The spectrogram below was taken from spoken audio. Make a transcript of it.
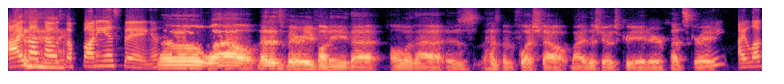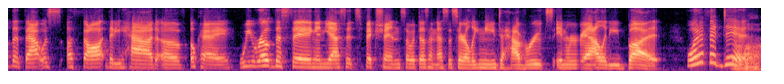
I thought that was the funniest thing. Oh wow, that is very funny that all of that is has been fleshed out by the show's creator. That's great. Right? I love that that was a thought that he had of, okay, we wrote this thing, and yes, it's fiction, so it doesn't necessarily need to have roots in reality, but what if it did? Uh-huh.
